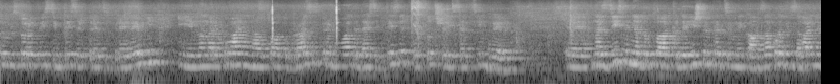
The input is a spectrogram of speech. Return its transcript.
сумі 48 тисяч 33 гривні і на нарахування на оплату праці спрямувати 10 тисяч 567 гривень. Е, На здійснення доплат педагогічним працівникам закладів загальної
